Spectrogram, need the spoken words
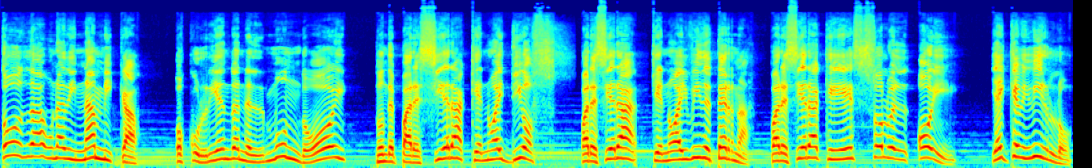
toda una dinámica ocurriendo en el mundo hoy donde pareciera que no hay Dios, pareciera que no hay vida eterna, pareciera que es solo el hoy y hay que vivirlo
